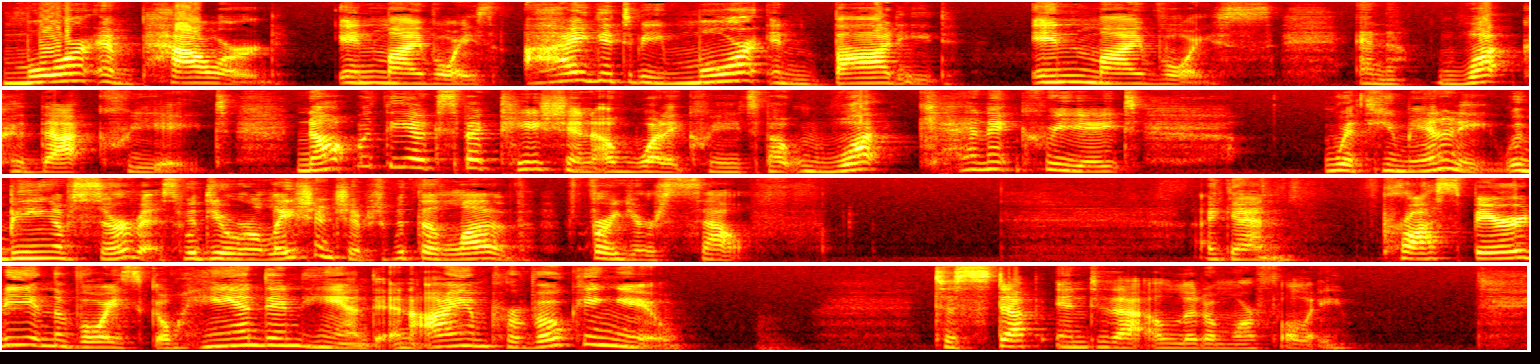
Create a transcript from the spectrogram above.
more empowered in my voice. I get to be more embodied in my voice. And what could that create? Not with the expectation of what it creates, but what can it create with humanity, with being of service, with your relationships, with the love for yourself. Again, prosperity and the voice go hand in hand, and I am provoking you to step into that a little more fully.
